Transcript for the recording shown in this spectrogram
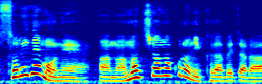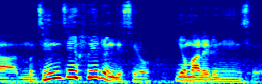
それでもね、あの、アマチュアの頃に比べたら、もう全然増えるんですよ、読まれる人数。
